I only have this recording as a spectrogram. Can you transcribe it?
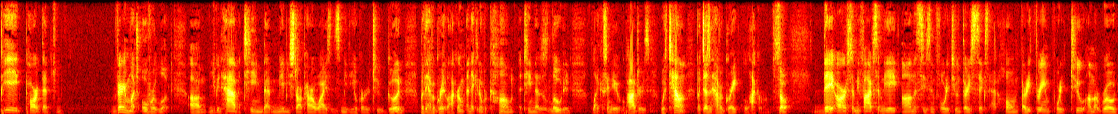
big part that's very much overlooked. Um, you can have a team that maybe star power wise is mediocre to good, but they have a great locker room and they can overcome a team that is loaded like a San Diego Padres with talent but doesn't have a great locker room. So they are 75 78 on the season, 42 and 36 at home, 33 and 42 on the road.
